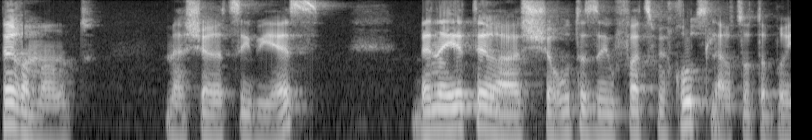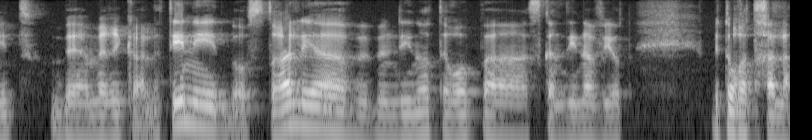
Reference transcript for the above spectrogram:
פרמאונט מאשר את CBS. בין היתר השירות הזה יופץ מחוץ לארצות הברית, באמריקה הלטינית, באוסטרליה ובמדינות אירופה הסקנדינביות בתור התחלה.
